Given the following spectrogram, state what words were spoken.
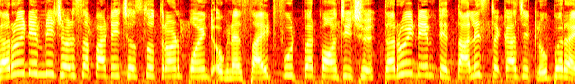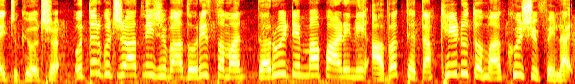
ધરોઈ ડેમની જળ સપાટી છસો ત્રણ પોઈન્ટ ઓગણસાઠ ફૂટ પર પહોંચી છે. ધરોઈ ડેમ તેતાલીસ ટકા જેટલો ભરાઈ ચૂક્યો છે. ઉત્તર ગુજરાતની જીવાદોરી સમાન ધરોઈ ડેમમાં પાણીની આવક થતા ખેડૂતોમાં ખુશી ફેલાઈ.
